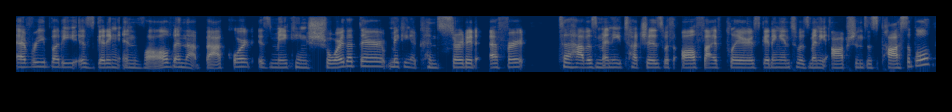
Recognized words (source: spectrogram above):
everybody is getting involved in that backcourt is making sure that they're making a concerted effort to have as many touches with all five players getting into as many options as possible,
